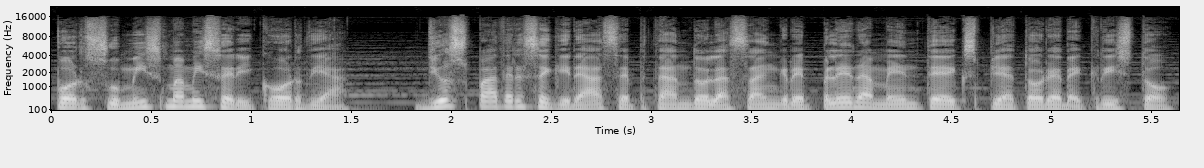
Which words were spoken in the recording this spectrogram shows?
Por su misma misericordia, Dios Padre seguirá aceptando la sangre plenamente expiatoria de Cristo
